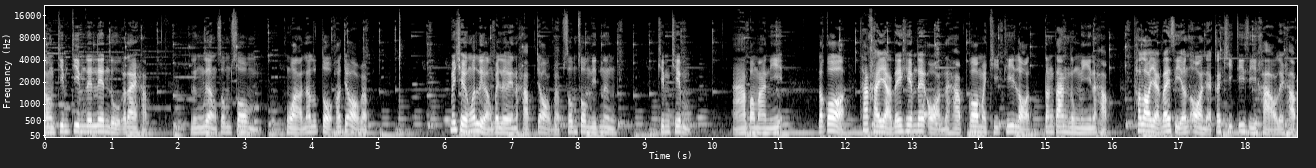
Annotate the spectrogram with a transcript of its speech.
ลองจิ้มจิ้มเล่นๆดูก็ได้ครับ เหลืองๆส้มๆหัวนารุโตะเขาจะออกแบบ ไม่เชิงว่าเหลืองไปเลยนะครับ จะออกแบบส้มๆนิดนึงเข้มๆอ่าประมาณนี้ แล้วก็ถ้าใครอยากได้เข้มได้อ่อนนะครับ ก็มาคลิกที่หลอดตั้งๆตรงนี้นะครับ ถ้าเราอยากได้สีอ่อนๆเนี่ยก็คลิกที่สีขาวเลยครับ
